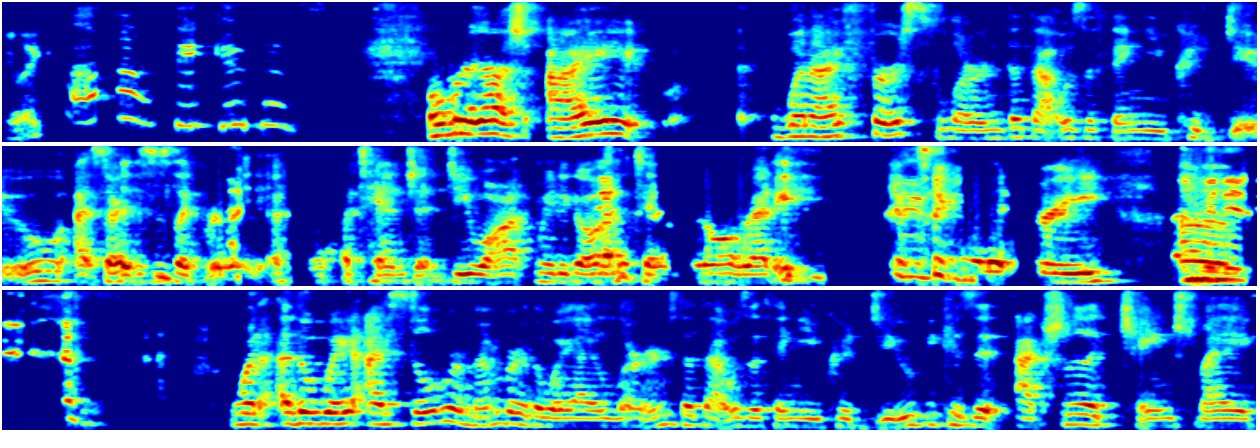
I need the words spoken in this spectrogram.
you're like ah thank goodness Oh my gosh, I when I first learned that that was a thing you could do. I, sorry, this is like really a, a, tangent. Do you want me to go on a tangent already? It's like minute three. Um, when uh, the way I still remember the way I learned that that was a thing you could do because it actually like changed my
